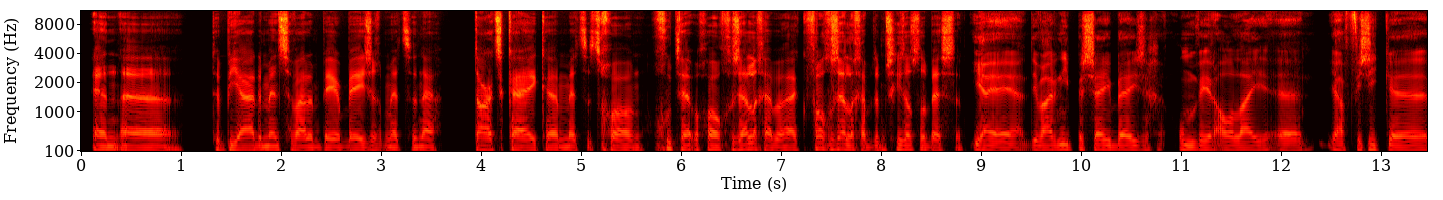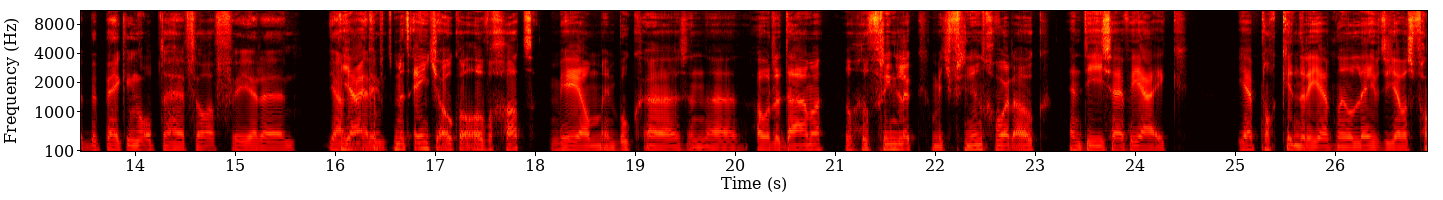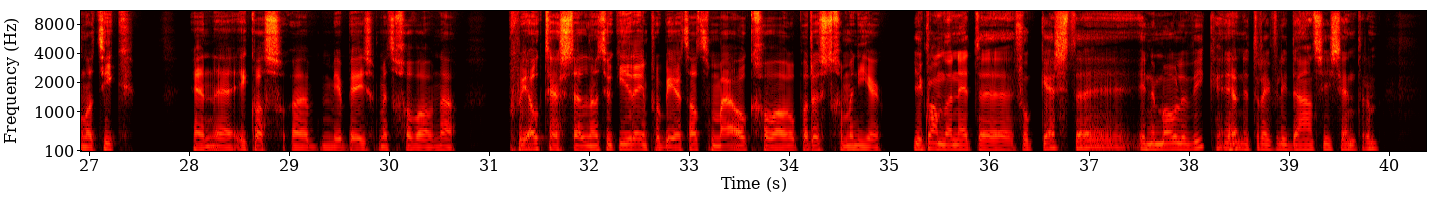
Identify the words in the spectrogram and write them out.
En eh, de bejaarde mensen waren meer bezig met ja, darts kijken, met het gewoon goed hebben, gewoon gezellig hebben. Vooral gezellig hebben, misschien is dat wel het beste. Ja, ja, ja. Die waren niet per se bezig om weer allerlei eh, ja, fysieke beperkingen op te heffen. Of weer... ja, Ja, ik heb het met eentje ook wel over gehad. Mirjam in het boek eh, is een oudere dame. Heel, heel vriendelijk. Een beetje vriendin geworden ook. En die zei van ja, ik, jij hebt nog kinderen. Je hebt een heel leven. Dus jij was fanatiek. En eh, ik was eh, meer bezig met gewoon, nou, probeer ook te herstellen. Natuurlijk, iedereen probeert dat. Maar ook gewoon op een rustige manier. Je kwam daar net eh, voor kerst in de Molenwiek, in Ja. het revalidatiecentrum.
